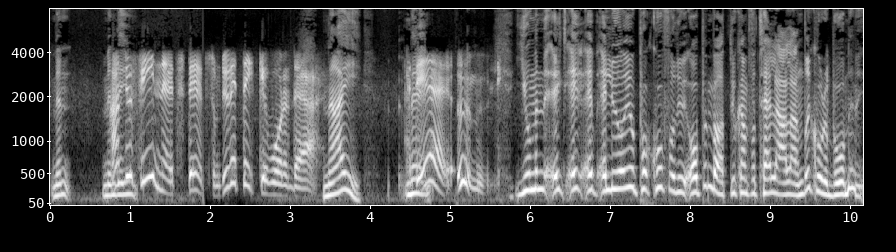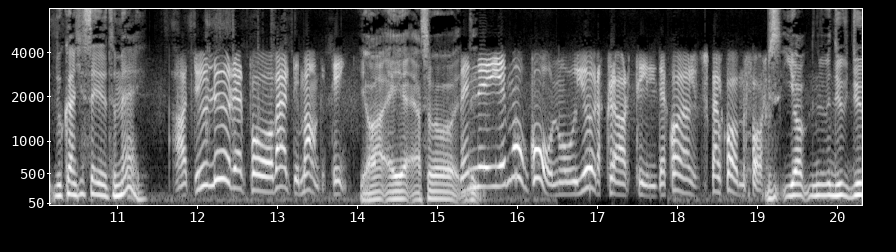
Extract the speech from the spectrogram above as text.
men, men Kan det du finne et sted som du vet ikke hvor det er? Nei. Men, Det er umulig. jo, men jeg, jeg- jeg lurer jo på hvorfor du Åpenbart du kan fortelle alle andre hvor du bor, men du kan ikke si det til meg. Ja, du lurer på veldig mange ting. Ja, jeg altså Men det, jeg må gå nå og gjøre klar til det skal- komme folk. Ja, du, du,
